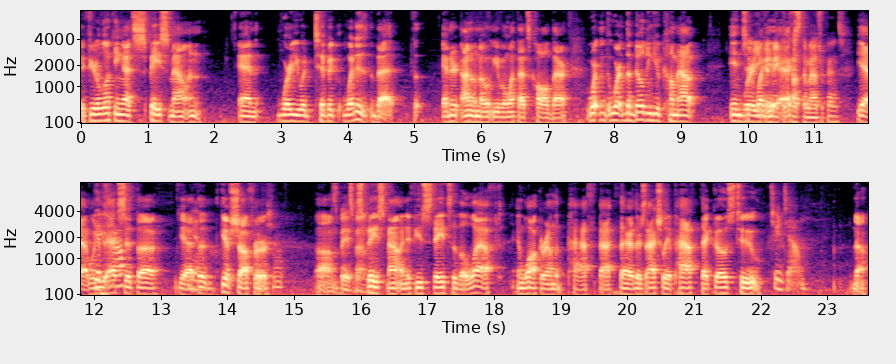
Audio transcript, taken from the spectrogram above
If you're looking at Space Mountain and where you would typically, what is that? The ener- I don't know even what that's called there. Where, where the building you come out into Where you when can make the custom magic bands. Yeah, when Gift you shop? exit the yeah, Yeah. the gift shop for um, Space Mountain. Space Mountain. If you stay to the left and walk around the path back there, there's actually a path that goes to Toontown. no,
